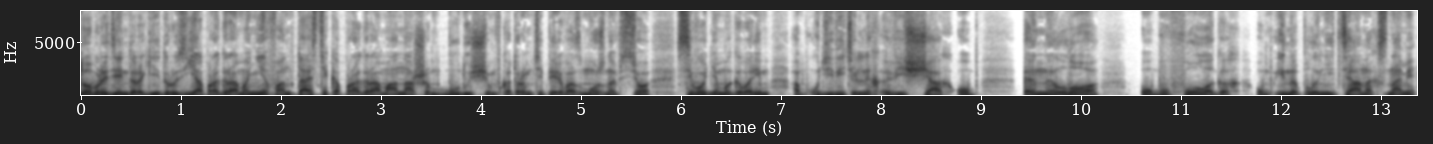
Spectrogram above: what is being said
Добрый день, дорогие друзья. Программа «Не фантастика», программа о нашем будущем, в котором теперь возможно все. Сегодня мы говорим об удивительных вещах, об НЛО, об уфологах, об инопланетянах. С нами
